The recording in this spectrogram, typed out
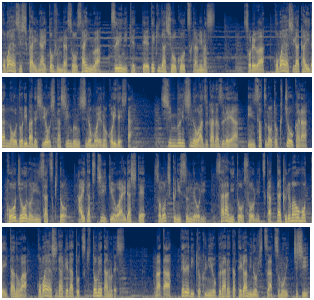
小林しかいないと踏んだ捜査員は、ついに決定的な証拠をつかみます。それは、小林が階段の踊り場で使用した新聞紙の燃え残りでした。新聞紙のわずかなズレや印刷の特徴から工場の印刷機と配達地域を割り出してその地区に住んでおり、さらに逃走に使った車を持っていたのは小林だけだと突き止めたのです。また、テレビ局に送られた手紙の筆圧も一致し、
